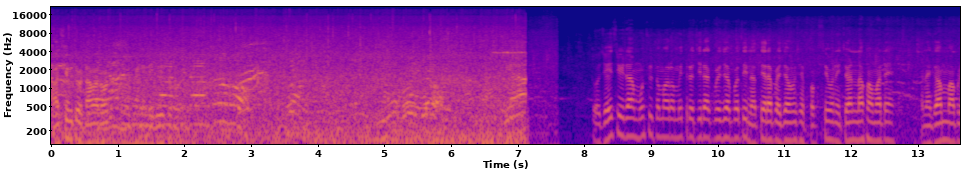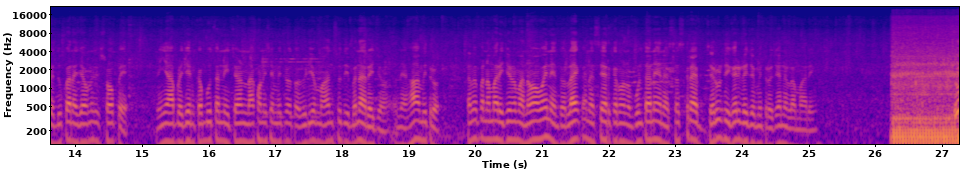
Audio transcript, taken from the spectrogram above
આસિમ તો ટાવર રોડ ફાઇનલી જોઈ શકો તો જય શ્રી રામ, હું છું તમારો મિત્ર ચિરાગ પ્રજાપતિ ને અત્યારે આપણે જવાનું છે પક્ષીઓની ચણ નાખવા માટે અને ગામમાં આપણે દુકાને જવાનું છે શોપે. અહીંયા આપણે જઈને કબૂતરની ચણ નાખવાની છે મિત્રો, તો વિડીયોમાં અંત સુધી બના રહેજો. અને હા મિત્રો, તમે પણ અમારી ચેનલમાં નવા હોય ને તો લાઇક અને શેર કરવાનું ભૂલતા નહીં અને સબસ્ક્રાઇબ જરૂરથી કરી લેજો મિત્રો ચેનલ અમારી. તો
